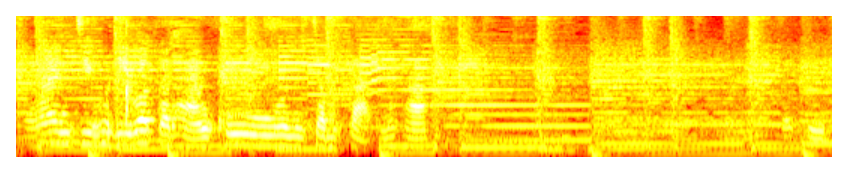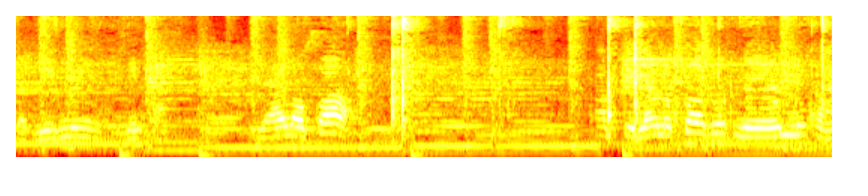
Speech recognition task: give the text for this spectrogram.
แต่ว่าจริงๆพอดีว่ากระถางครูมันจำกัดนะคะ ก็คือแบบนี้ง่ยนี่ค่ะแล้วเราก็ เสร็จแล้วเราก็รดน้ำนะคะ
